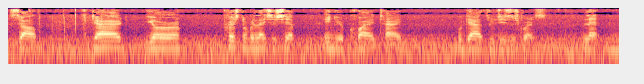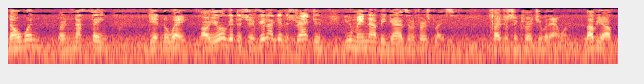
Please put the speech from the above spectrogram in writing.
So, guard your personal relationship in your quiet time with God through Jesus Christ. Let no one or nothing get in the way. Or you'll get distracted. If you're not getting distracted, you may not be God's in the first place. So I just encourage you with that one. Love y'all.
